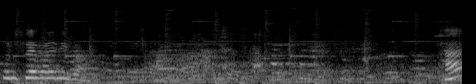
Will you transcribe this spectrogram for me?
কোন ফ্লেভারে নিবা হ্যাঁ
